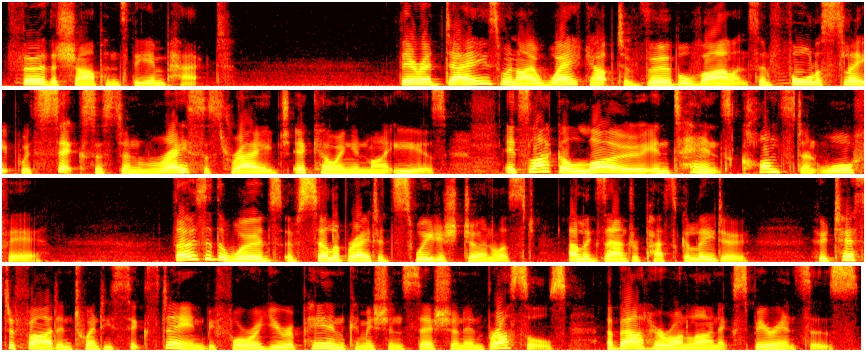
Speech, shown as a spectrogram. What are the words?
further sharpens the impact. There are days when I wake up to verbal violence and fall asleep with sexist and racist rage echoing in my ears. It's like a low, intense, constant warfare. Those are the words of celebrated Swedish journalist Alexandra Pascalidou, who testified in 2016 before a European Commission session in Brussels about her online experiences.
